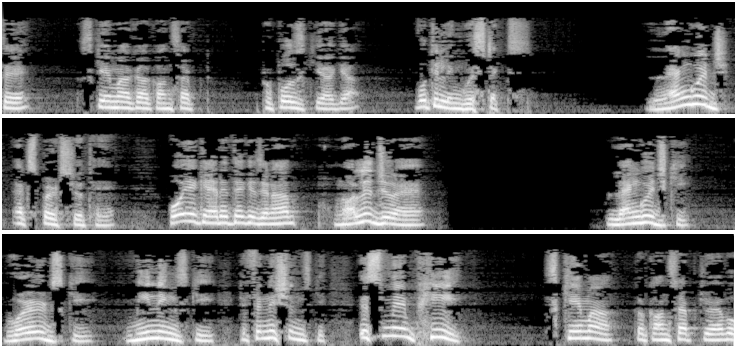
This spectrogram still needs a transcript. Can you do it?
سے اسکیما کا کانسیپٹ پرپوز کیا گیا وہ تھی لنگوسٹکس لینگویج ایکسپرٹس جو تھے وہ یہ کہہ رہے تھے کہ جناب نالج جو ہے لینگویج کی ورڈز کی میننگز کی ڈیفینیشنز کی اس میں بھی اسکیما کانسیپٹ جو ہے وہ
